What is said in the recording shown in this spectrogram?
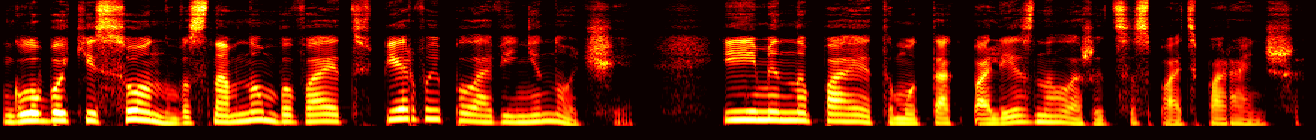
Глубокий сон в основном бывает в первой половине ночи, и именно поэтому так полезно ложиться спать пораньше.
